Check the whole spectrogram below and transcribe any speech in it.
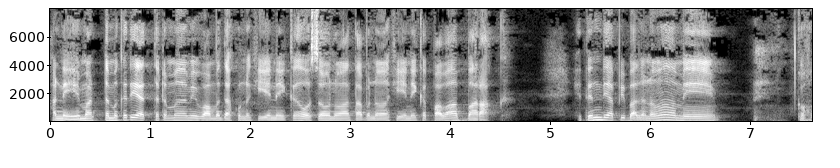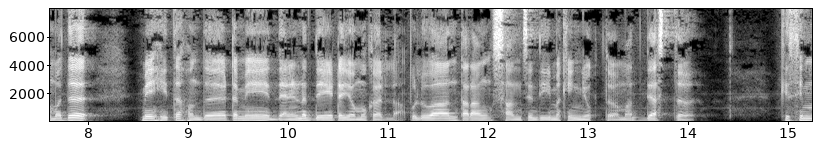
අන්න ඒ මට්ටමකදී ඇත්තටම මේ වම දකුණ කියන එක ඔසවනවා තබනවා කියන එක පවා බරක්. එතෙන්දී අපි බලනවා මේ කොහොමද මේ හිත හොඳට මේ දැනෙන දෙයට යොමු කරලා පුළුවන් තරම් සංසිඳීමකින් යුක්තව මධ්‍යස්තව කිසිම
